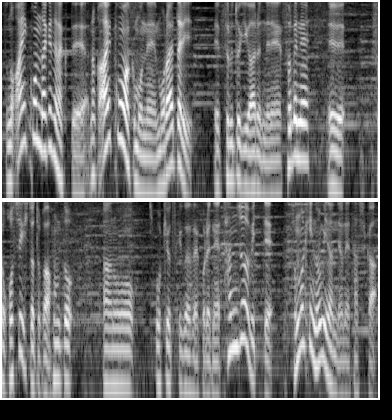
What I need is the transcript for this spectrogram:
そのアイコンだけじゃなくて、なんかアイコン枠もね、もらえたりする時があるんでね、それね、えー、そう、欲しい人とか、ほんと、あのー、お気をつけください。これね、誕生日ってその日のみなんだよね、確か。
